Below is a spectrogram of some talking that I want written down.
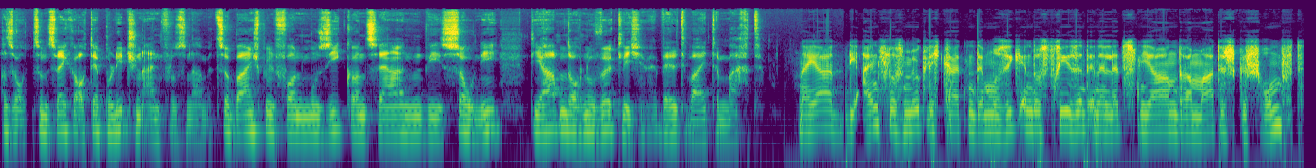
also zum Zwecke auch der politischen Einflussnahme, zum Beispiel von Musikkonzernen wie Sony, die haben doch nur wirklich weltweite Macht. Naja, die Einflussmöglichkeiten der Musikindustrie sind in den letzten Jahren dramatisch geschrumpft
